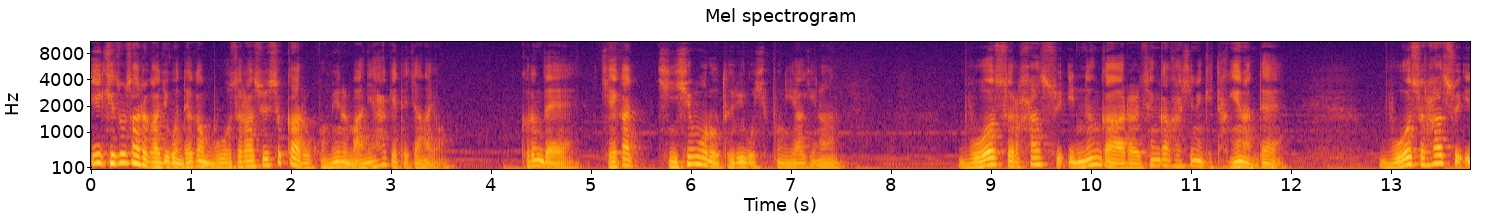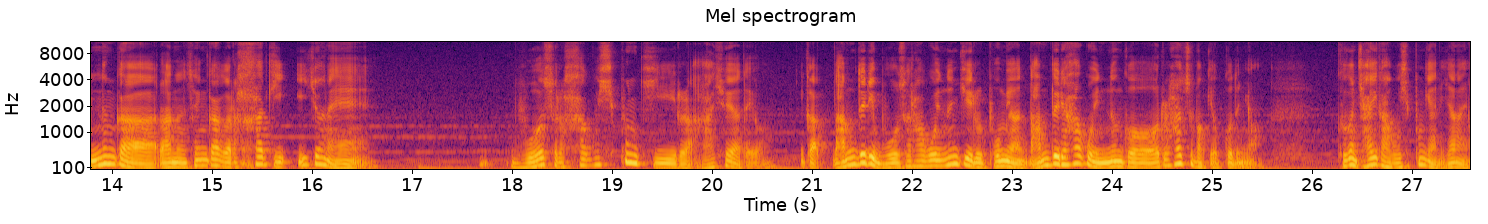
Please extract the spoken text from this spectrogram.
이 기술사를 가지고 내가 무엇을 할 수 있을까를 고민을 많이 하게 되잖아요. 그런데 제가 진심으로 드리고 싶은 이야기는 무엇을 할 수 있는가를 생각하시는 게 당연한데 무엇을 할 수 있는가라는 생각을 하기 이전에 무엇을 하고 싶은지를 아셔야 돼요. 그러니까 남들이 무엇을 하고 있는지를 보면 남들이 하고 있는 거를 할 수밖에 없거든요. 그건 자기가 하고 싶은 게 아니잖아요.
